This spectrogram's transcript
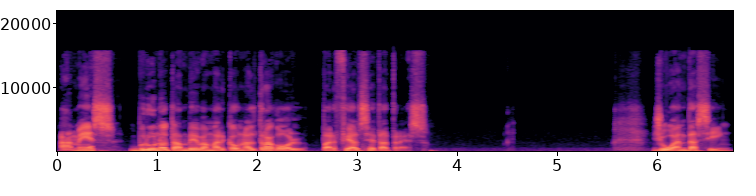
A més, Bruno també va marcar un altre gol per fer el 7 a 3. Jugant de 5,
